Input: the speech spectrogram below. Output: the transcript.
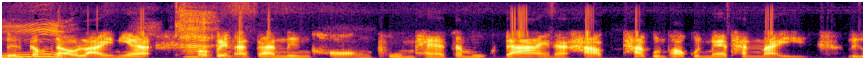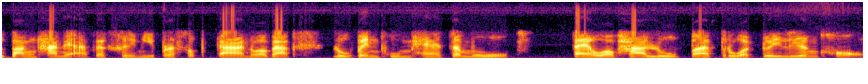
เลือดกำเดาไหลเนี่ยก็เป็นอาการหนึ่งของภูมิแพ้จมูกได้นะครับ ถ้าคุณพ่อคุณแม่ท่านไหน หรือบางท่านเนี่ยอาจจะเคยมีประสบการณ์ว่าแบบลูกเป็นภูมิแพ้จมูก แต่ว่าพาลูกมาตรวจด้วยเรื่องของ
